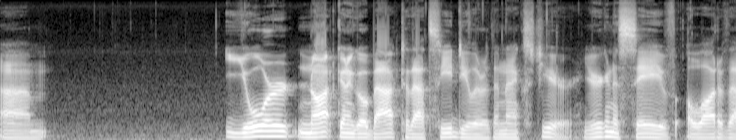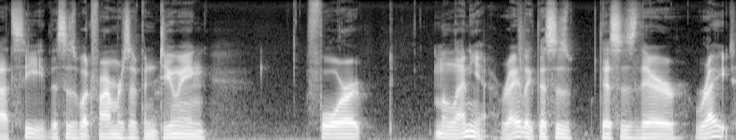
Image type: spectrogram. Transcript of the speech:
Um, you're not going to go back to that seed dealer the next year. You're going to save a lot of that seed. This is what farmers have been doing for millennia, right? Like this is this is their right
